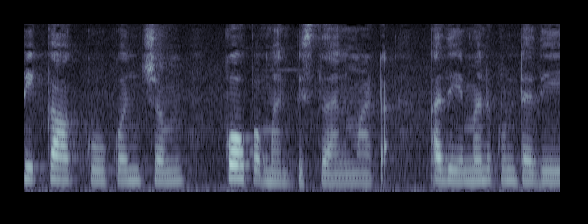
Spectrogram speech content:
పికాకు కొంచెం కోపం అనిపిస్తుంది అనమాట అది ఏమనుకుంటుంది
